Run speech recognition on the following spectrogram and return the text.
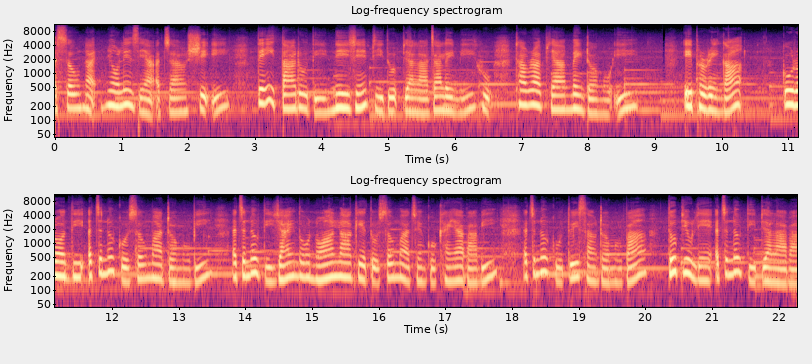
အစုံ၌မျော်လင့်စရာအကြောင်းရှိ၏ တင်၏သားတို့သည် နေရင်းပြည်သို့ပြန်လာကြလိမ့်မည်ဟုထာဝရဘုရားမိန့်တော်မူ၏အေဖရင်ကကိုရောသည်အကျွန်ုပ်ကိုဆုံးမတော်မူပြီးအကျွန်ုပ်သည်ရိုင်းသောနွားလားကဲ့သို့ဆုံးမခြင်းကိုခံရပါပြီအကျွန်ုပ်ကိုသွေးဆောင်တော်မူပါတို့ပြုလျင်အကျွန်ုပ်သည်ပြန်လာပါ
